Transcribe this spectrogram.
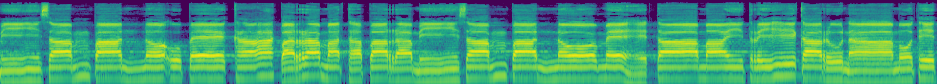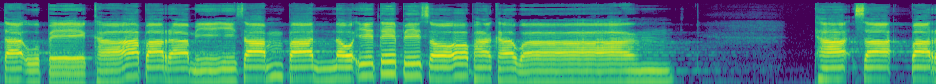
มีสัมปันโนอุเปกขาปรมัตถปารามีสัมปันโนเมตตาไมตรีกรุณามุทิตาอุเปกขาปารามีสัมปันโนอิติปิโสภาควังทัสสะปาร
